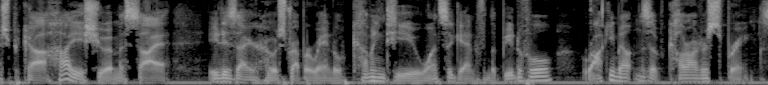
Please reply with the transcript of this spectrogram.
Mishpachah Ha Yeshua Messiah. It is I, your host, Robert Randall, coming to you once again from the beautiful Rocky Mountains of Colorado Springs.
